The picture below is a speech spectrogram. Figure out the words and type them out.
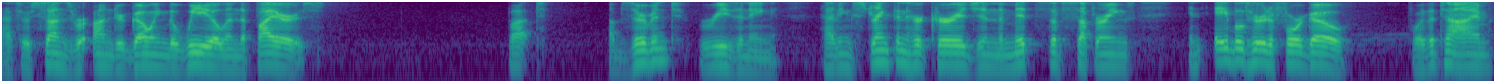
As her sons were undergoing the wheel and the fires. But observant reasoning, having strengthened her courage in the midst of sufferings, enabled her to forego, for the time,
